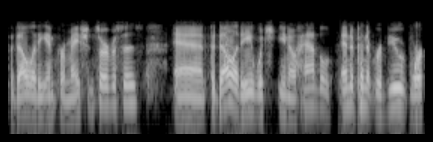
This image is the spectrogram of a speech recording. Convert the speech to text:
Fidelity Information Services, and Fidelity, which you know handled independent review work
